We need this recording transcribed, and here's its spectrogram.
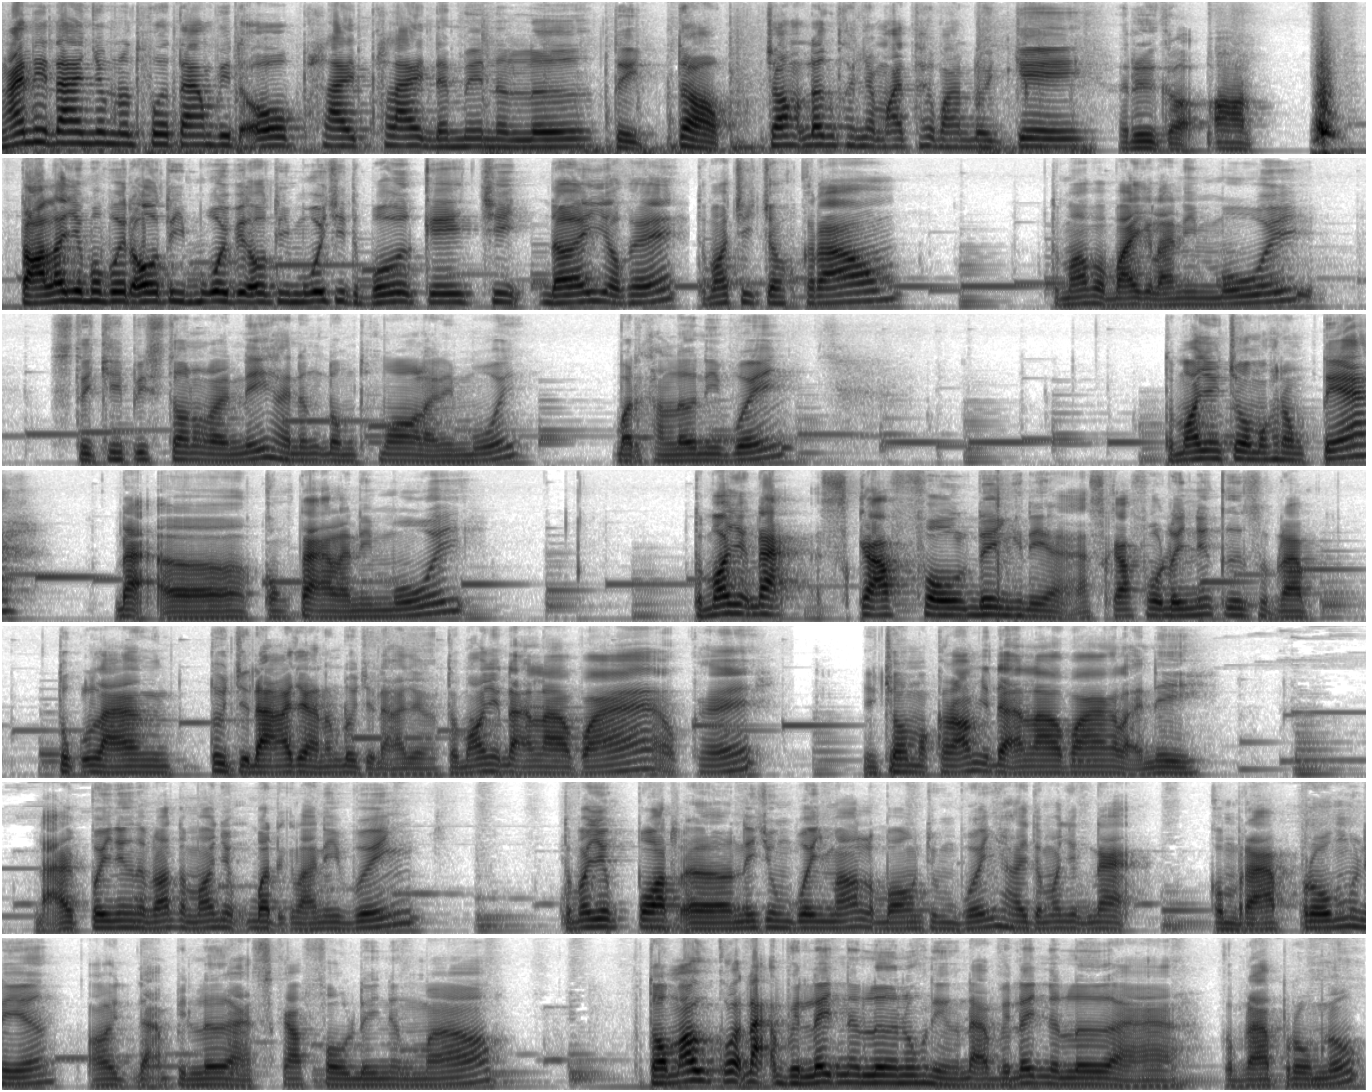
ថ្ងៃនេះដែរខ្ញុំនឹងធ្វើតាមវីដេអូប្លែកៗដែលមាននៅលើ TikTok ចង់ដឹងថាខ្ញុំអាចធ្វើបានដូចគេឬក៏អត់តោះឥឡូវយើងមកវីដេអូទី1វីដេអូទី1ជាដំបូងគឺគេជីកដីអូខេតមកជីកចុះក្រោមតមកបបាយកន្លែងនេះមួយ sticky piston កន្លែងនេះហើយនឹងដុំថ្មកន្លែងនេះមួយបិទខាងលើនេះវិញតមកយើងចូលមកក្នុងផ្ទះដាក់អឺកុងតាក់កន្លែងនេះមួយតមកយើងដាក់ scaffolding គ្នា scaffolding នេះគឺសម្រាប់ ទុកឡើងដូចជាដាអញ្ចឹងហ្នឹងដូចជាដាអញ្ចឹងតមកយើងដាក់ឡាវ៉ាអូខេយើងចុះមកក្រោមយើងដាក់ឡាវ៉ាកន្លែងនេះដាក់ឲ្យពេញនឹងតម្រងតមកយើងបិទកន្លែងនេះវិញតមកយើងពាត់នេះជុំវិញមកលបងជុំវិញហើយតមកយើងដាក់កំរាព្រំគ្នាឲ្យដាក់ពីលើអា scaffolding ហ្នឹងមកបន្ទាប់មកគាត់ដាក់ village នៅលើនោះគ្នាដាក់ village នៅលើអាកំរាព្រំនោះ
